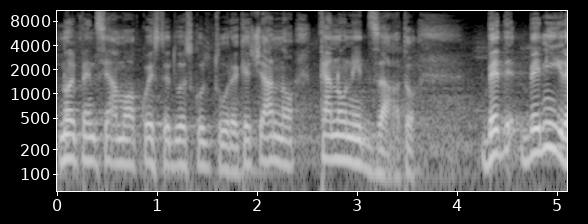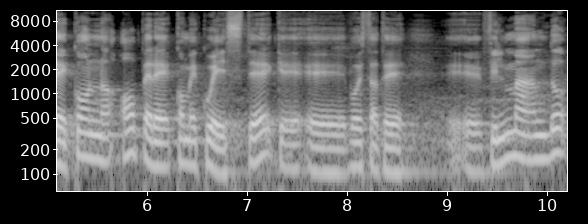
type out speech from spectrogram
noi pensiamo a queste due sculture che ci hanno canonizzato. Venire con opere come queste, che eh, voi state eh, filmando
